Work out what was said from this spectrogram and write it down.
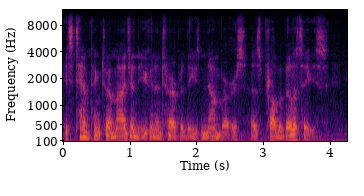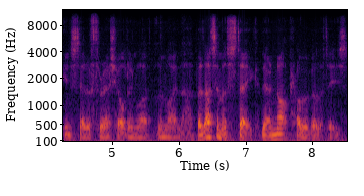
It's tempting to imagine that you can interpret these numbers as probabilities instead of thresholding them like that. But that's a mistake. They're not probabilities.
